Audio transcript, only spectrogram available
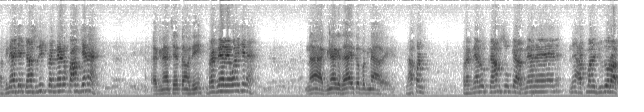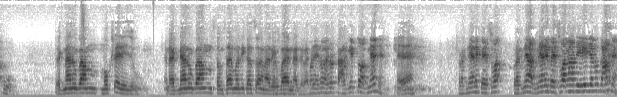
અજ્ઞા છે ત્યાં સુધી જ પ્રજ્ઞાનું કામ છે ને? અજ્ઞા છે ત્યાં સુધી? પ્રજ્ઞા રહેવાની છે ને? ના અજ્ઞા જાય તો પ્રજ્ઞા આવે. ના પણ પ્રજ્ઞાનું કામ શું કે અજ્ઞાને ને આત્માને જુદો રાખવો? પ્રજ્ઞાનું કામ મોક્ષે રહી જવું. અને અજ્ઞાનું કામ સંસારમાંથી ખસવા ના દેવું બહાર ના જવા પણ એનો એનો ટાર્ગેટ તો અજ્ઞાન ને હે? પ્રજ્ઞાને પેસવા પ્રજ્ઞા અજ્ઞાને પેસવાના દે એ જ એનું કામ ને?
